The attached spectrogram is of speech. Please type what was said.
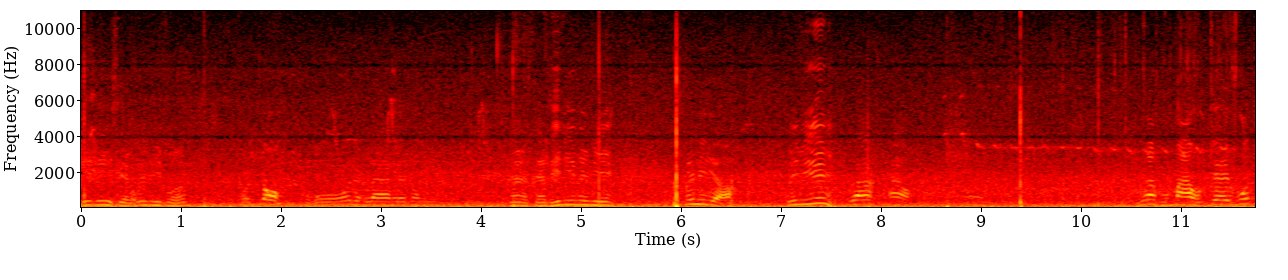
ที่นี่เสียงไม่มีฝนฝนตกโอ้โหอย่างแรงเลยตรงเออแต่ที่นี่ไม่มี ไม่มีเหรอ ไม่มีว่าอ้าวเนี่ยผมมาผมเจอไอ้วุฒิ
